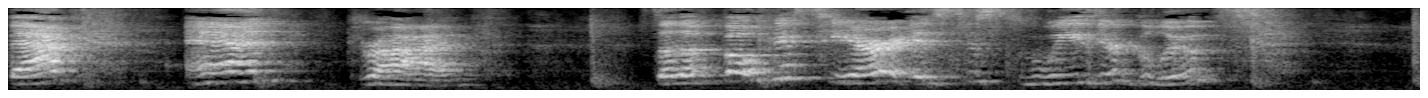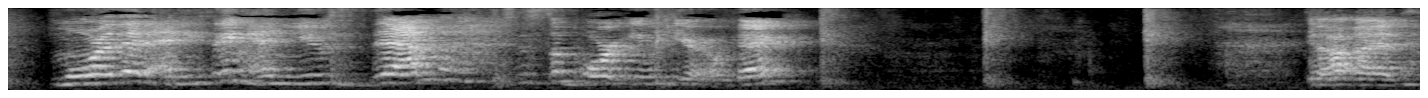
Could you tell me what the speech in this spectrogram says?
Back and drive. So the focus here is to squeeze your glutes more than anything and use them to support you here, okay? Good.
